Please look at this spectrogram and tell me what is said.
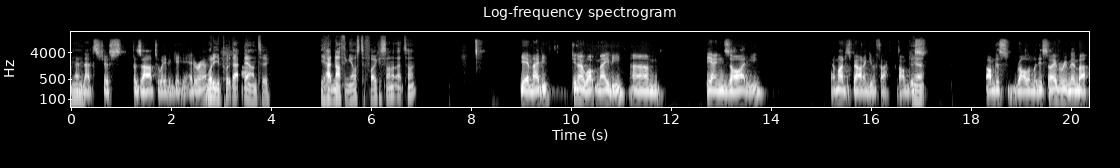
Mm. and that's just bizarre to even get your head around. What do you put that down to? You had nothing else to focus on at that time? Yeah, maybe. Do you know what? Maybe um, the anxiety. I might just be. I don't give a fuck. I'm just. Yeah. I'm just rolling with this. So I even remember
